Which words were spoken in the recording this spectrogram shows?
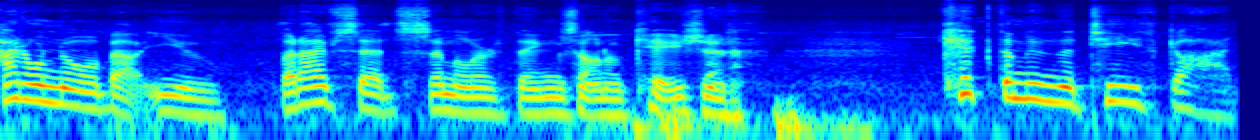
I don't know about you, but I've said similar things on occasion. Kick them in the teeth, God.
